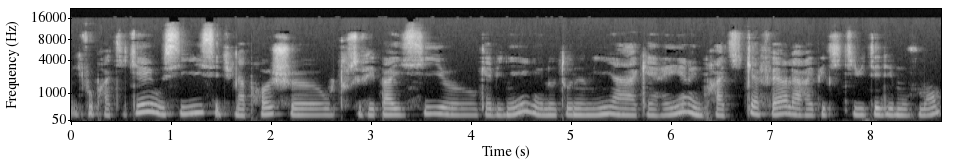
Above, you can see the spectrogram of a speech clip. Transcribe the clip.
Il faut pratiquer aussi, c'est une approche euh, où tout se fait pas ici euh, au cabinet, il y a une autonomie à acquérir, une pratique à faire, la répétitivité des mouvements,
